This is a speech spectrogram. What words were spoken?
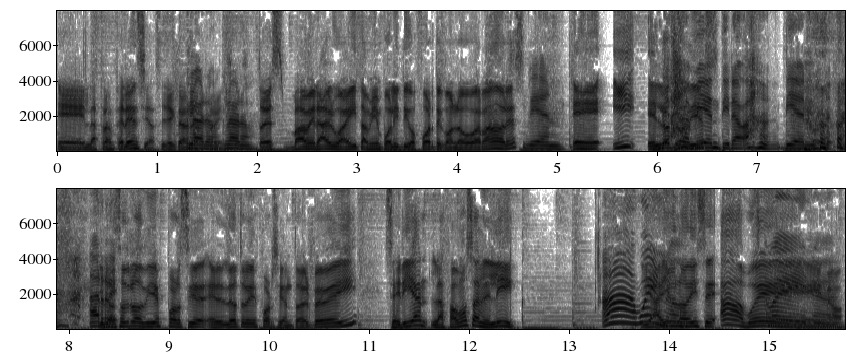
eh, las transferencias directamente a las Claro, claro. Entonces va a haber algo ahí también político fuerte con los gobernadores. Bien. Eh, y el otro 10%, Bien, tiraba. Bien. y los otros 10%, el otro 10% del PBI serían la famosa LELIC. Ah, bueno. Y ahí uno dice, ah, bueno, Bueno.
